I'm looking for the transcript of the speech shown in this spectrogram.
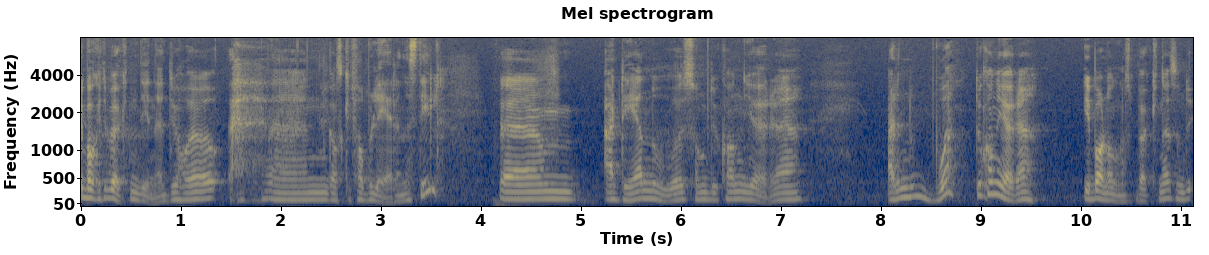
Tilbake til bøkene dine. Du har jo eh, en ganske fabulerende stil. Um, er det noe som du kan gjøre Er det noe du kan gjøre i barne- og ungdomsbøkene som du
